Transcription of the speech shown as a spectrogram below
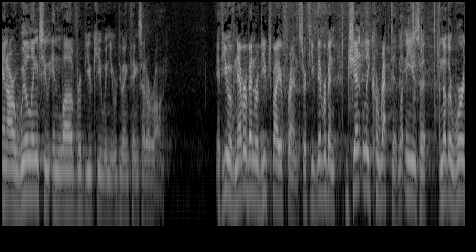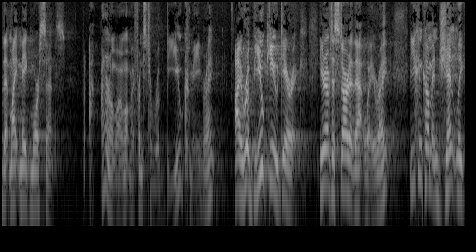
and are willing to, in love, rebuke you when you are doing things that are wrong. If you have never been rebuked by your friends, or if you've never been gently corrected, let me use a, another word that might make more sense. But I, I don't know why I want my friends to rebuke me, right? I rebuke you, Derek. You don't have to start it that way, right? But you can come and gently.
